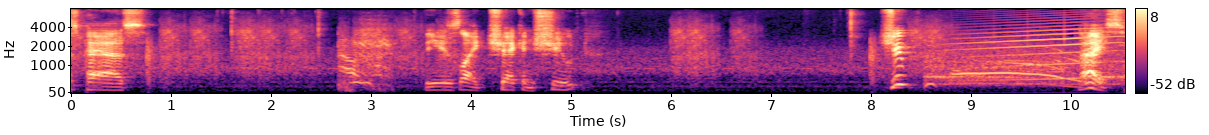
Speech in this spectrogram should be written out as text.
Is pass. These like check and shoot. Shoot! Nice.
